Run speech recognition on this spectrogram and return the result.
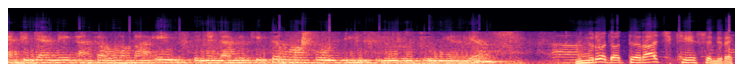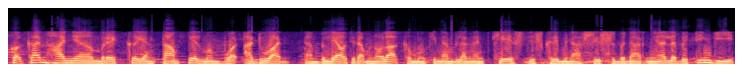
epidemik atau wabak AIDS di negara kita maupun di seluruh dunia. Ya. Menurut Dr. Raj, kes yang direkodkan hanya mereka yang tampil membuat aduan dan beliau tidak menolak kemungkinan bilangan kes diskriminasi sebenarnya lebih tinggi.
